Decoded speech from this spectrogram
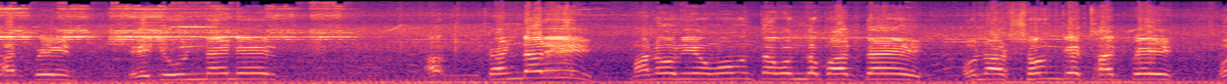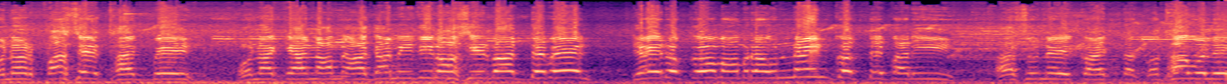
থাকবেন। এই যে উন্নয়নের কান্ডারি মাননীয় মমতা বন্দ্যোপাধ্যায়, ওনার সঙ্গে থাকবেন, ওনার পাশে থাকবেন, ওনাকে আগামী দিন আশীর্বাদ দেবেন যে এরকম আমরা উন্নয়ন করতে পারি, আসুন এই কয়েকটা কথা বলে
